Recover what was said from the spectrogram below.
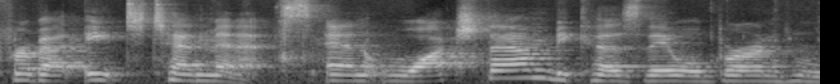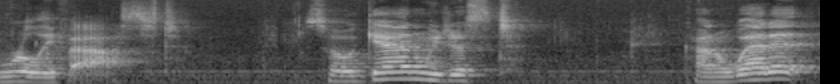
for about eight to 10 minutes and watch them because they will burn really fast. So again, we just kind of wet it.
